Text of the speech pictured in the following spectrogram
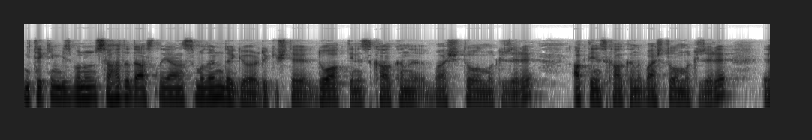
Nitekim biz bunun sahada da aslında yansımalarını da gördük. İşte Doğu Akdeniz kalkanı başta olmak üzere Akdeniz Kalkanı başta olmak üzere e,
